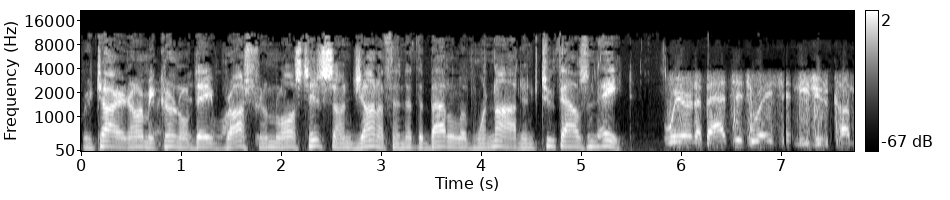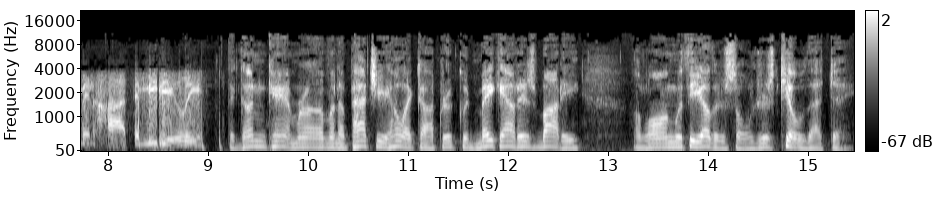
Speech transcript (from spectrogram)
Retired Army Colonel Dave Brostrom lost his son Jonathan at the Battle of Wanat in 2008. We're in a bad situation. Need you to come in hot immediately. The gun camera of an Apache helicopter could make out his body along with the other soldiers killed that day.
